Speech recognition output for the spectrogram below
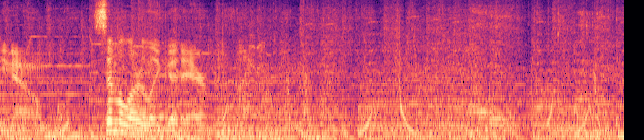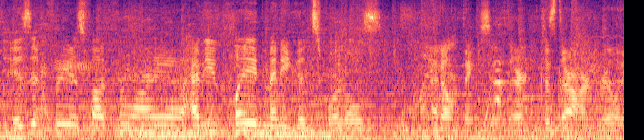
you know, similarly good air movement. Is it free as fuck for Wario? Have you played many good Squirtles? I don't think so, there because there aren't really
